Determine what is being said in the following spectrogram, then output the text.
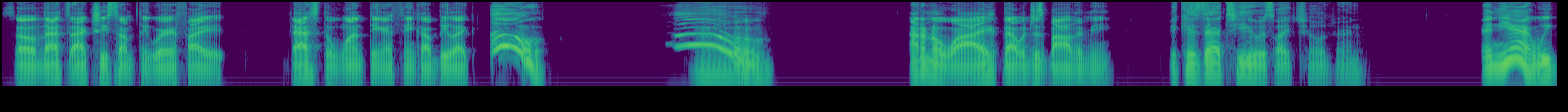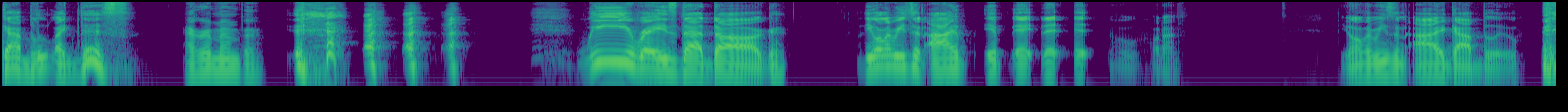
so that's actually something where if I, that's the one thing I think I'll be like, oh, oh. I don't know why that would just bother me. because that to you is like children. And yeah, we got Blue like this. I remember. we raised that dog. The only reason I it it, it, it oh hold on. The only reason I got blue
